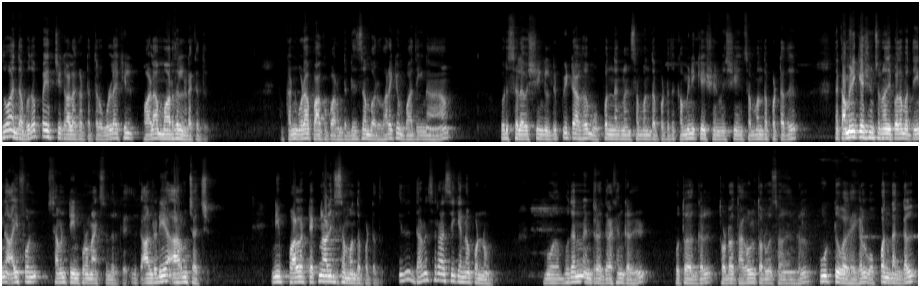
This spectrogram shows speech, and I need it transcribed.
அதுவாக இந்த புதப்பயிற்சி காலகட்டத்தில் உலகில் பல மாறுதல் நடக்குது. கண்கூடாக பார்க்க போகிறோம் இந்த டிசம்பர் வரைக்கும் பார்த்தீங்கன்னா ஒரு சில விஷயங்கள் ரிப்பீட் ஆகும். ஒப்பந்தங்கள் சம்மந்தப்பட்டது கம்யூனிகேஷன் விஷயம் சம்மந்தப்பட்டது இந்த கம்யூனிகேஷன் சொன்னது இப்போ தான் பார்த்திங்கன்னா ஐஃபோன் செவன்டீன் ப்ரோ மேக்ஸ் வந்திருக்கு. இதுக்கு ஆல்ரெடியே ஆரம்பிச்சாச்சு. இனி பல டெக்னாலஜி சம்மந்தப்பட்டது இது தனுசு ராசிக்கு என்ன பண்ணும்? மு- புதன் என்ற கிரகங்கள் புத்தகங்கள் தொடர் தகவல் தொடர்பு சாதனங்கள் கூட்டு வகைகள் ஒப்பந்தங்கள்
